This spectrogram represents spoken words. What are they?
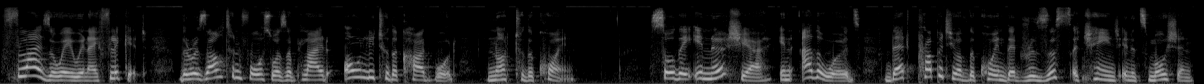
flies away when I flick it. The resultant force was applied only to the cardboard, not to the coin. So the inertia, in other words, that property of the coin that resists a change in its motion,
